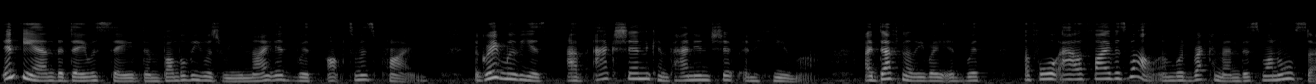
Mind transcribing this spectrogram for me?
In the end, the day was saved and Bumblebee was reunited with Optimus Prime. A great movie is of action, companionship, and humor. I definitely rated with a 4 out of 5 as well and would recommend this one also.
